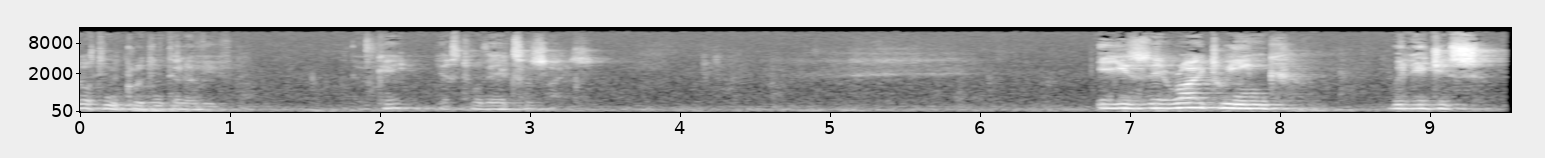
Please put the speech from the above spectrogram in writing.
not including Tel Aviv, okay, just for the exercise, is a right wing, religious,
